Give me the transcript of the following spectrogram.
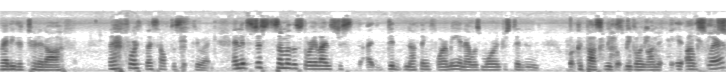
ready to turn it off. And I forced myself to sit through it. And it's just some of the storylines just uh, did nothing for me, and I was more interested in what could possibly go- be going on i- elsewhere.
